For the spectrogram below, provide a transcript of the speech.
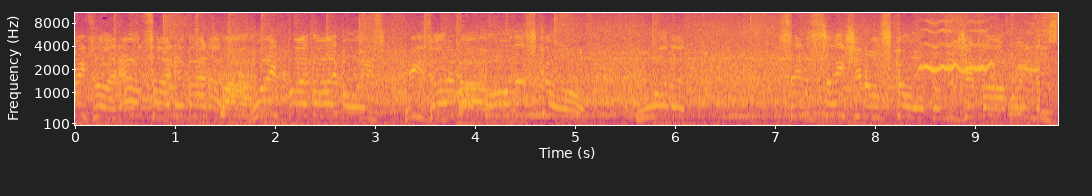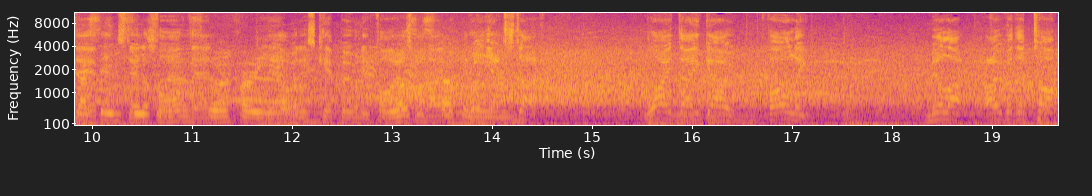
metre line. Outside Habana. Wow. Wave bye bye, boys. He's over Wow. for the score. What a sensational score from the Zimbabwean. It's a sensational score for real. Now it is Kepu and he fires Wasn't one over. stopping Brilliant him. stuff. Wide they go. Foley. Miller over the top.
